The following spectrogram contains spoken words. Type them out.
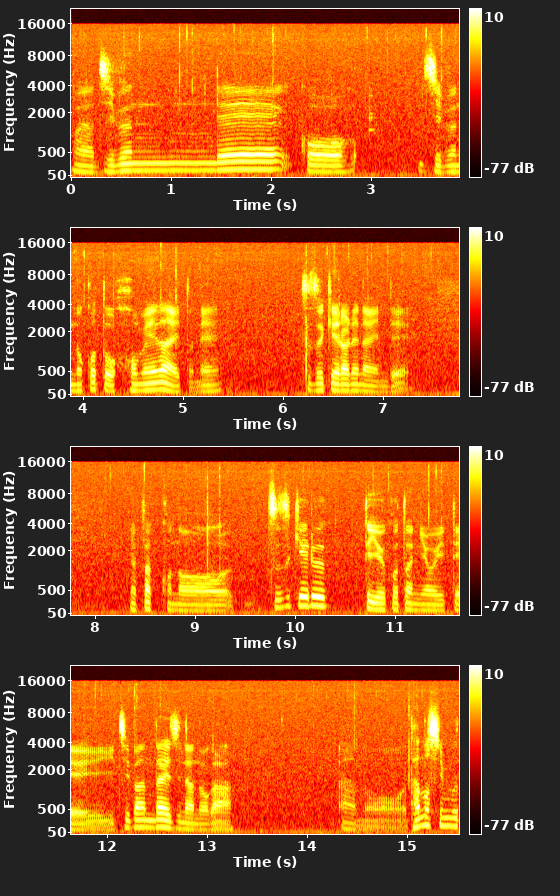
まあ、自分でこう自分のことを褒めないとね続けられないんでやっぱこの続けるっていうことにおいて一番大事なのがあの楽しむっ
